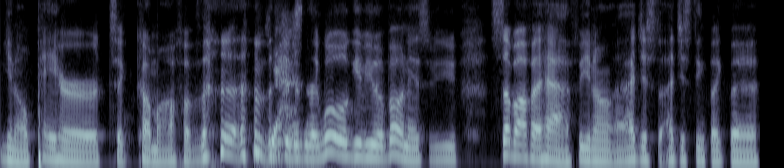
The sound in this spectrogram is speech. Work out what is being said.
you know pay her to come off of the, the yes. be like well we'll give you a bonus if you sub off a half you know? I just i just think like the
